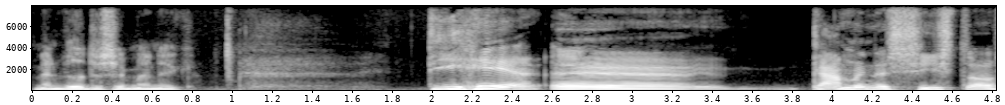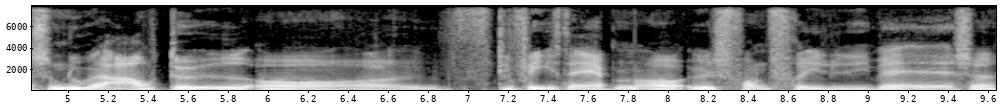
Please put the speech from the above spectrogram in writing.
man ved det simpelthen ikke. De her øh, gamle nazister, som nu er afdøde, og, og de fleste af dem, og Østfront hvad, altså,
